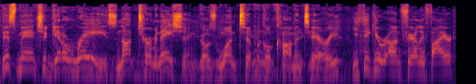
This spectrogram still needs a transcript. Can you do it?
This man should get a raise, not termination, goes one typical commentary. You think you were unfairly fired?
